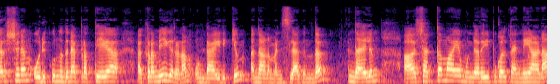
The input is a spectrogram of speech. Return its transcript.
ദർശനം ഒരുക്കുന്നതിന് പ്രത്യേക ക്രമീകരണം ഉണ്ടായിരിക്കും എന്നാണ് മനസ്സിലാക്കുന്നത് എന്തായാലും ശക്തമായ മുന്നറിയിപ്പുകൾ തന്നെയാണ്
